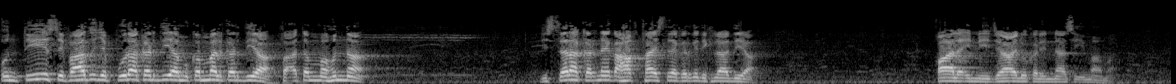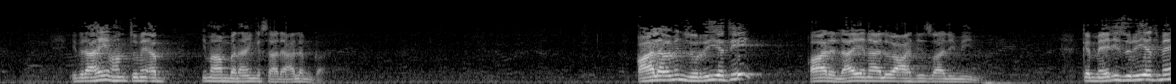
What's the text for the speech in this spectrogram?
ان تیس صفات جب پورا کر دیا، مکمل کر دیا فاتم ہننا جس طرح کرنے کا حق تھا، اس طرح کر کے دکھلا دیا۔ قال انی جعلک للناس اماما ابراہیم، ہم تمہیں اب امام بنائیں گے سارے عالم کا۔ قال ومن ذریتی قال لا ينال عهد الظالمین کہ میری ضروریت میں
